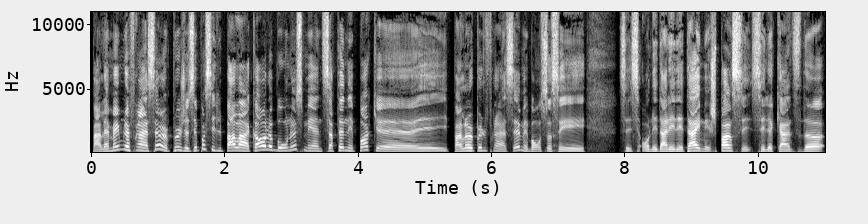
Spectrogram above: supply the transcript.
parlait même le français un peu. Je ne sais pas s'il parle encore, le bonus, mais à une certaine époque, il parlait un peu le français. Mais bon, ça, c'est on est dans les détails, mais je pense que c'est le candidat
